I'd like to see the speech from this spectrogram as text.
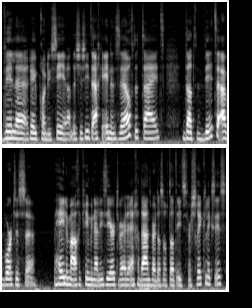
willen reproduceren. Dus je ziet eigenlijk in dezelfde tijd dat witte abortussen helemaal gecriminaliseerd werden en gedaan werd alsof dat iets verschrikkelijks is.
